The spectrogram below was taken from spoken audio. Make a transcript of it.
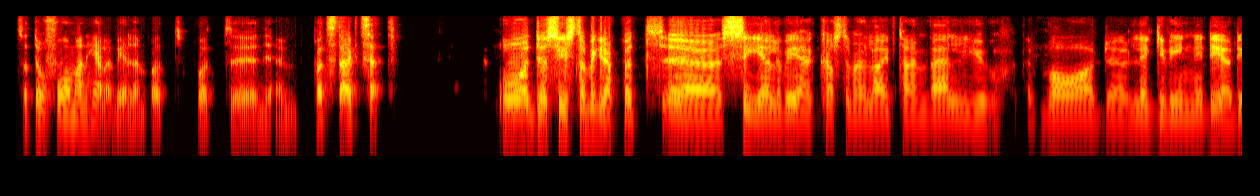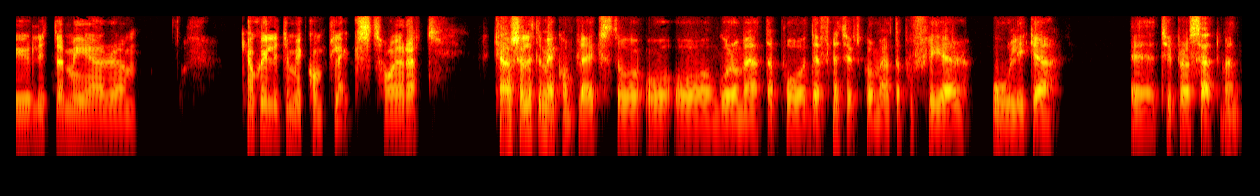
Så då får man hela bilden på ett, på ett, eh, på ett starkt sätt. Och det sista begreppet eh, CLV, Customer Lifetime Value. Vad eh, lägger vi in i det? Det är lite mer, eh, kanske lite mer komplext, har jag rätt? Kanske lite mer komplext och, och, och går att mäta på, definitivt går att mäta på fler olika eh, typer av sätt. Men,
